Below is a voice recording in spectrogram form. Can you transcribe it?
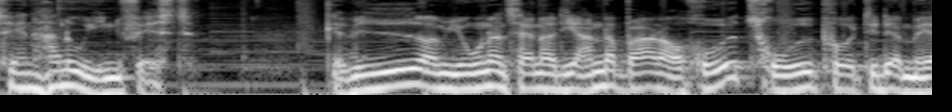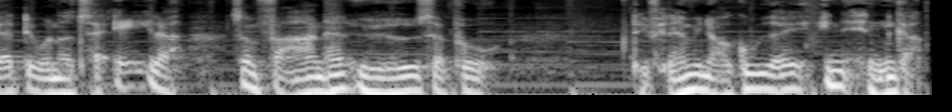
til en Halloweenfest. Kan vide, om Jonathan og de andre børn overhovedet troede på det der med, at det var noget teater, som faren han øvede sig på. Det finder vi nok ud af en anden gang.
